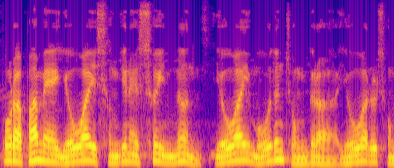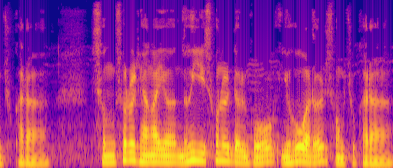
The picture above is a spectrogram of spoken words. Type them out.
보라 밤에 여호와의 성전에 서 있는 여호와의 모든 종들아 여호와를 송축하라. 성소를 향하여 너희 손을 들고 여호와를 송축하라.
